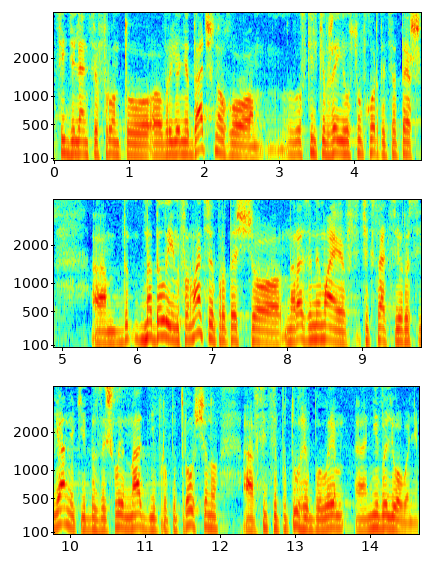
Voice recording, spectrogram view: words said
цій ділянці фронту в районі Дачного, оскільки вже і УСУВ Хортиця теж надали інформацію про те, що наразі немає фіксації росіян, які би зайшли на Дніпропетровщину. А всі ці потуги були нівельовані.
